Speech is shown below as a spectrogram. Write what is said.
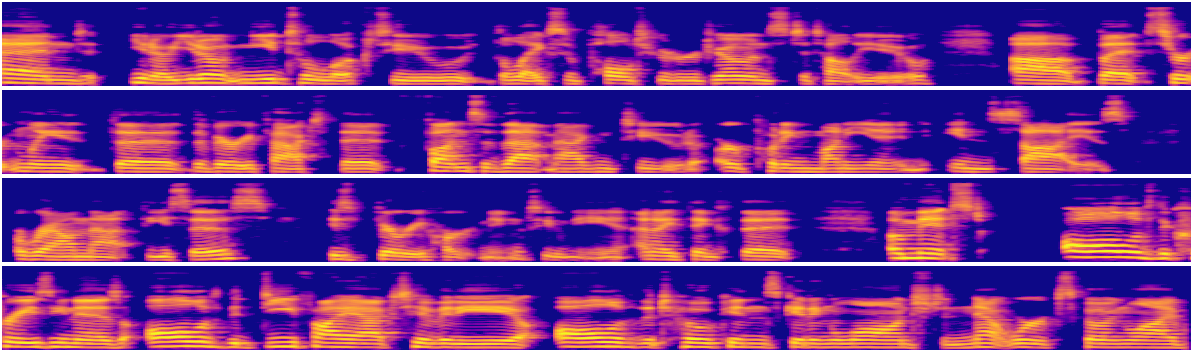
And, you know, you don't need to look to the likes of Paul Tudor Jones to tell you. Uh, but certainly the the very fact that funds of that magnitude are putting money in in size around that thesis is very heartening to me. And I think that amidst all of the craziness, all of the DeFi activity, all of the tokens getting launched and networks going live,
